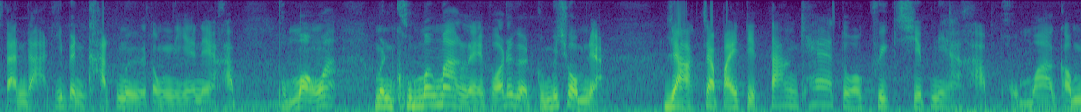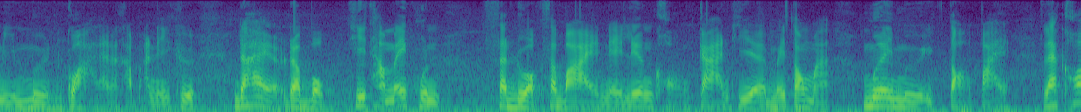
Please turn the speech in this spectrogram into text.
Standard ที่เป็นคัดมือตรงนี้เนี่ยครับผมมองว่ามันคุ้มมาก ๆ เลย เพราะถ้าเกิดคุณผู้ชมเนี่ยอยากจะไปติดตั้งแค่ตัว Quick Shift เนี่ยครับผมว่าก็มีหมื่นกว่าแล้วนะครับ อันนี้คือได้ระบบที่ทำให้คุณ สะดวกสบายในเรื่องของการที่จะไม่ต้องมาเมื่อยมืออีกต่อไป และข้อ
